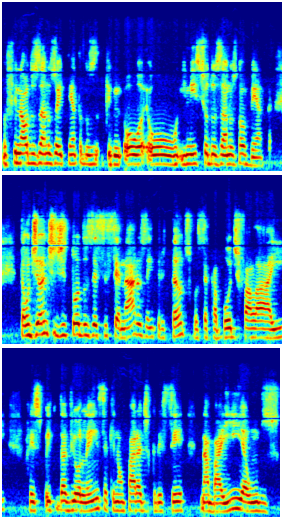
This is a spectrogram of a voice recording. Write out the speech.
no final dos anos 80 dos, ou, ou início dos anos 90. Então, diante de todos esses cenários, entre tantos, você acabou de falar aí a respeito da violência que não para de crescer na Bahia, um dos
